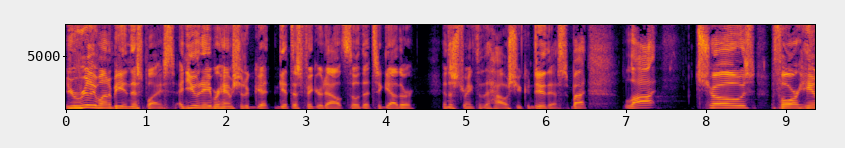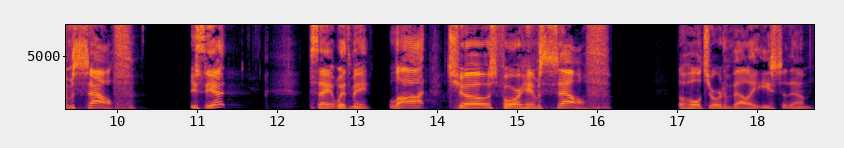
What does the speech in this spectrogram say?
You really want to be in this place. And you and Abraham should get, get this figured out so that together in the strength of the house you can do this. But Lot chose for himself. You see it? Say it with me. Lot chose for himself the whole Jordan Valley east of them.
